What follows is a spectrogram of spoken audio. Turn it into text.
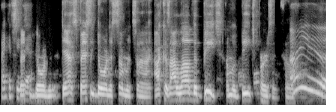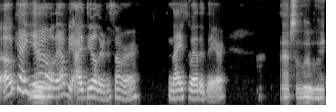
I can see especially that. During the, especially during the summertime, because I, I, love the beach. I'm a beach person. So. Are you okay? Yeah, yeah. Well, that'd be ideal during the summer. Nice weather there. Absolutely.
